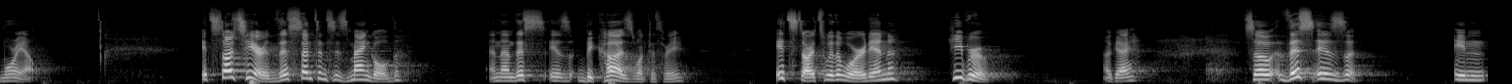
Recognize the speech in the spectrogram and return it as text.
Moriel. It starts here. This sentence is mangled and then this is because, one, two, three. It starts with a word in Hebrew. Okay? So this is in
